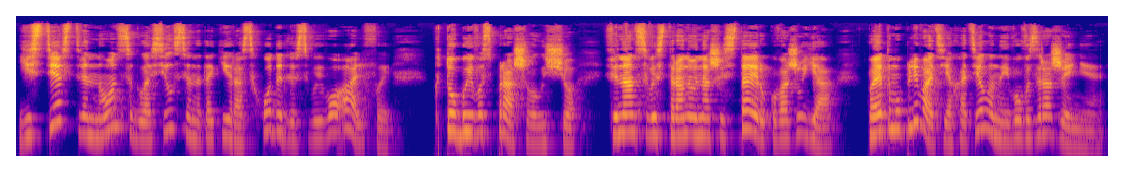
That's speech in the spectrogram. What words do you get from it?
Естественно, он согласился на такие расходы для своего Альфы. Кто бы его спрашивал еще? Финансовой стороной нашей стаи руковожу я, поэтому плевать я хотела на его возражения.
